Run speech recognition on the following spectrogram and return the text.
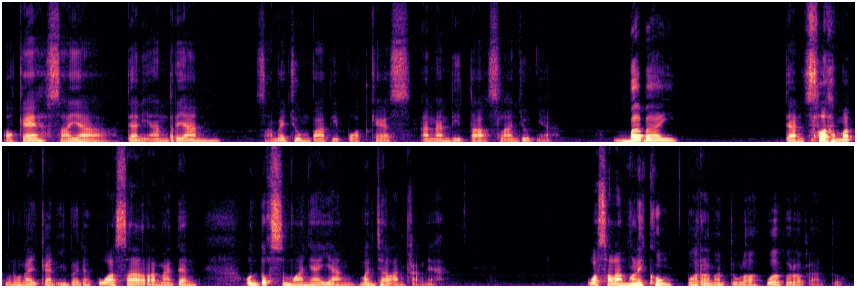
Oke, saya Dani Andrian. Sampai jumpa di podcast Anandita selanjutnya. Bye-bye. Dan selamat menunaikan ibadah puasa Ramadan untuk semuanya yang menjalankannya. Wassalamualaikum warahmatullahi wabarakatuh.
